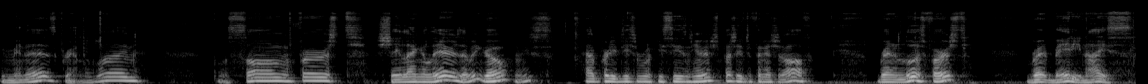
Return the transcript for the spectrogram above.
Jimenez, Grant Lavigne. Song first. Shea Langeliers. There we go. He's had a pretty decent rookie season here, especially to finish it off. Brandon Lewis first. Brett Baty, Nice.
